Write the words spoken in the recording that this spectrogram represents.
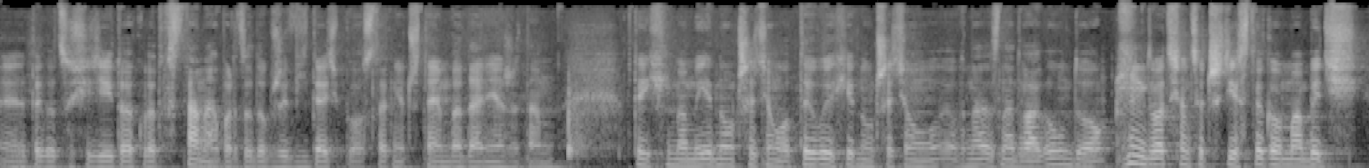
e, tego, co się dzieje. To akurat w Stanach bardzo dobrze widać, bo ostatnio czytałem badania, że tam w tej chwili mamy jedną trzecią otyłych, jedną trzecią z nadwagą. Do 2030 ma być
